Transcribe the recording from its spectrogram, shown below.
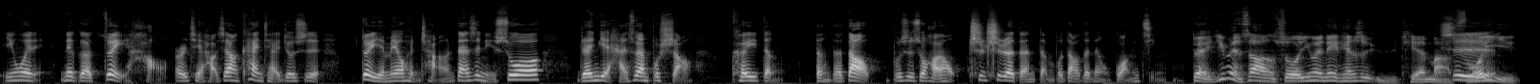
因为那个最好，而且好像看起来就是队也没有很长，但是你说人也还算不少，可以等等得到，不是说好像吃吃了等等不到的那种光景。对，基本上说，因为那天是雨天嘛，所以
